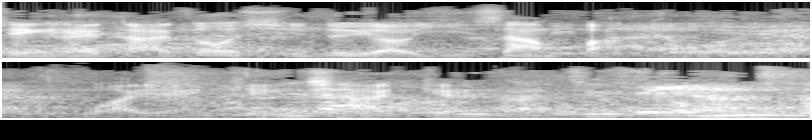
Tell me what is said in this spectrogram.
淨係大多數都有二三百個華人警察嘅。咁誒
